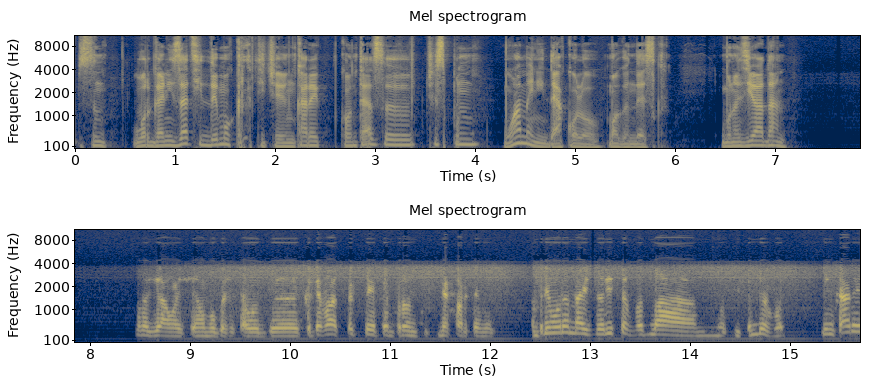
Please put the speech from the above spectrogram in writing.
sunt organizații democratice în care contează ce spun oamenii de acolo, mă gândesc. Bună ziua, Dan! Bună ziua, Moise, mă bucur să te aud. Uh, Câteva aspecte pentru un tine foarte mult. În primul rând, aș dori să văd la un sistem de vot din care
